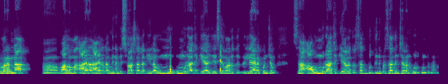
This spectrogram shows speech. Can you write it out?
ఎవరన్నా వాళ్ళ ఆయన ఆయన నమ్మిన విశ్వాసాలకి ఇలా ఉమ్ము ఉమ్ము రాజకీయాలు చేసే వారితో వెళ్ళి ఆయన కొంచెం ఆ ఉమ్ము రాజకీయాలతో సద్బుద్ధిని ప్రసాదించాలని కోరుకుంటున్నాను.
